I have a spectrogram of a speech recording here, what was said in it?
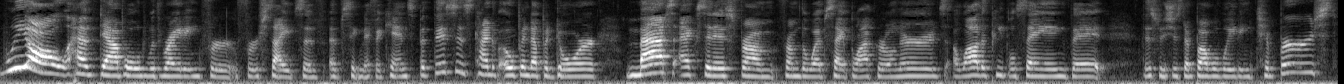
we all have dabbled with writing for for sites of, of significance, but this has kind of opened up a door. Mass exodus from from the website Black Girl Nerds. A lot of people saying that this was just a bubble waiting to burst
